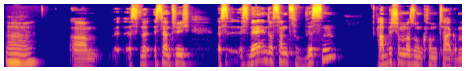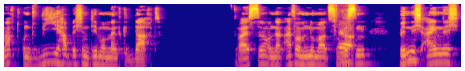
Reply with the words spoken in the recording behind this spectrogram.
Mhm. Ähm, es ist natürlich, es, es wäre interessant zu wissen, habe ich schon mal so einen Kommentar gemacht und wie habe ich in dem Moment gedacht? Weißt du? Und dann einfach nur mal zu Ja. wissen, bin ich eigentlich,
